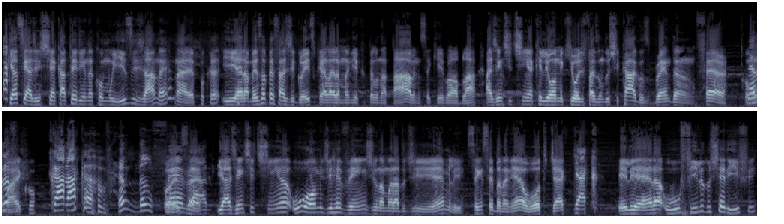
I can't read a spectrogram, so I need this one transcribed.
Porque assim, a gente tinha Caterina como Izzy já, né, na época, e era a mesma personagem de Grace, porque ela era maníaca pelo Natal e não sei o que, blá blá blá. A gente tinha aquele homem que hoje faz um dos Chicagos, Brandon Fair, como Brandon- Michael. Caraca, Brandon Pois é. E a gente tinha o homem de Revenge, o namorado de Emily, sem ser Bananiel, o outro, Jack. Jack. Ele era o filho do xerife,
